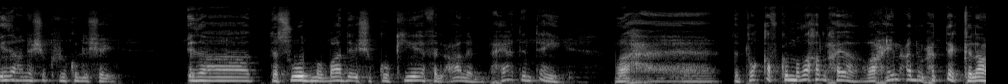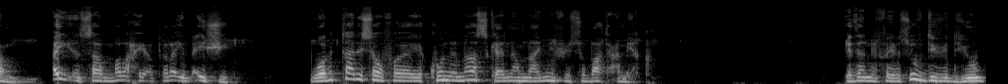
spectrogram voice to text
إذا نشك في كل شيء. إذا تسود مبادئ شكوكية في العالم الحياة تنتهي. راح تتوقف كل مظاهر الحياة. راح ينعدم حتى الكلام. أي إنسان ما راح يعطي رأي بأي شيء. وبالتالي سوف يكون الناس كأنهم نايمين في سبات عميق. اذا الفيلسوف ديفيد هيوم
